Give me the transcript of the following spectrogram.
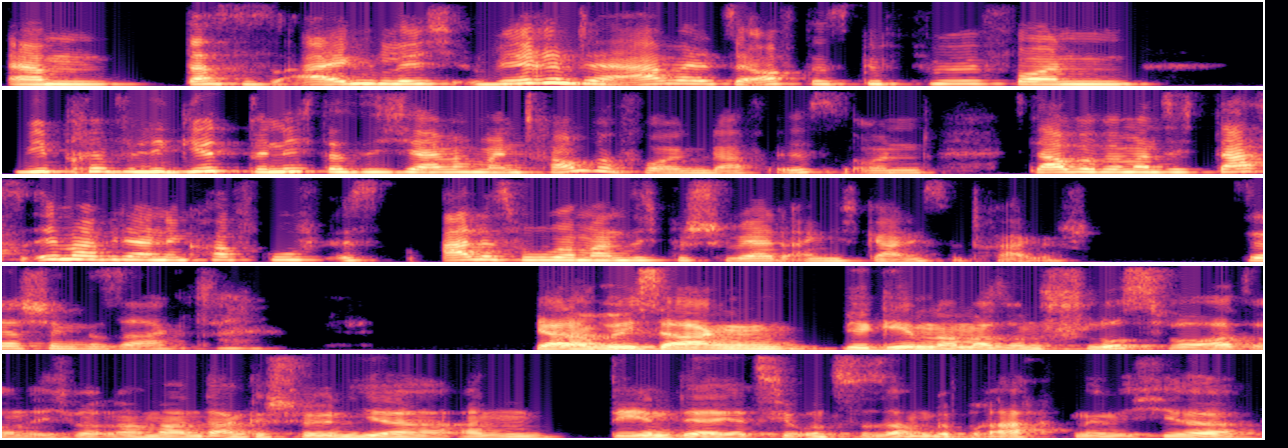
ähm, dass es eigentlich während der Arbeit sehr oft das Gefühl von, wie privilegiert bin ich, dass ich hier einfach meinen Traum verfolgen darf, ist. Und ich glaube, wenn man sich das immer wieder in den Kopf ruft, ist alles, worüber man sich beschwert, eigentlich gar nicht so tragisch. Sehr schön gesagt. Ja, dann würde ich sagen, wir geben nochmal so ein Schlusswort und ich würde nochmal ein Dankeschön hier an den, der jetzt hier uns zusammengebracht, nämlich hier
